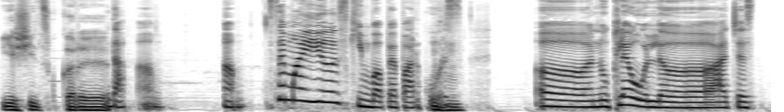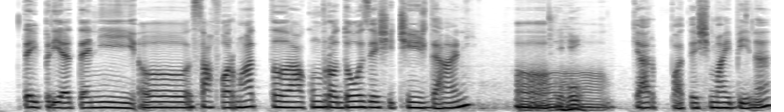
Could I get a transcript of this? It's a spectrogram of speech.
ieșiți, cu care... Da, am. am. Se mai uh, schimbă pe parcurs. Uh-huh. Uh, nucleul uh, acestei prietenii uh, s-a format uh, acum vreo 25 de ani, uh, chiar poate și mai bine.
